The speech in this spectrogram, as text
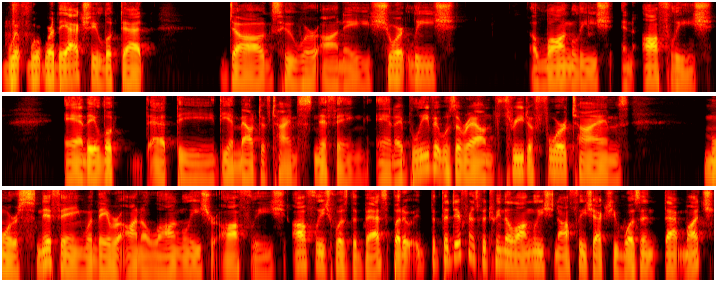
wh- where they actually looked at dogs who were on a short leash, a long leash, and off leash, and they looked at the the amount of time sniffing, and I believe it was around three to four times more sniffing when they were on a long leash or off leash. Off leash was the best, but it, but the difference between the long leash and off leash actually wasn't that much,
